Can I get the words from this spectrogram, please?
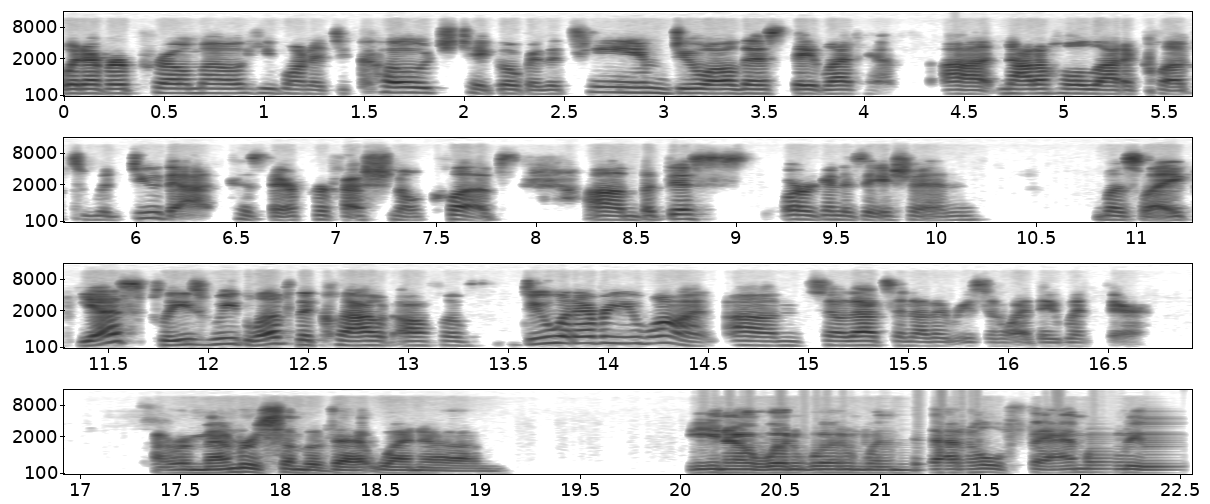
whatever promo he wanted to coach, take over the team, do all this, they let him. Uh, not a whole lot of clubs would do that because they're professional clubs. Um, but this organization was like, yes, please, we'd love the clout off of do whatever you want. Um, so that's another reason why they went there. I remember some of that when, um, you know, when, when, when that whole family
